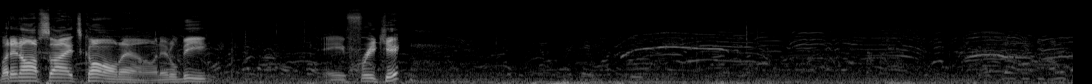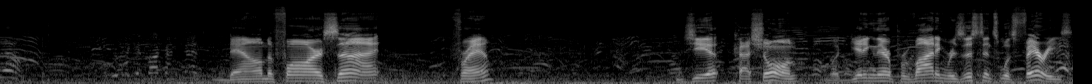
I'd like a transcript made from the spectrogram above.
But an offsides call now, and it'll be a free kick. Down the far side, Fram. Gia Cachon, but getting there providing resistance was Ferris.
